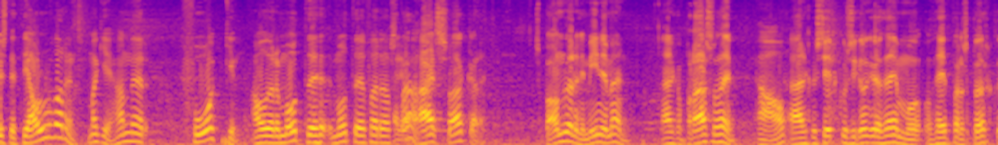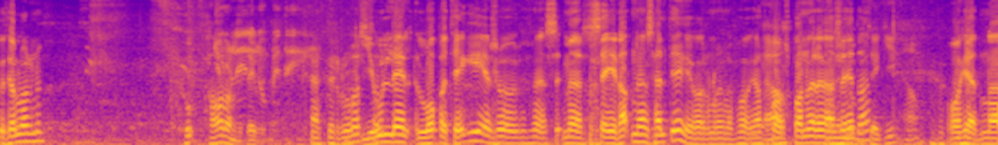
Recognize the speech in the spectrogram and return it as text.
er þjálfarinn, Maggi, hann er fókin áður en mótið, mótið er farið að stað Það er svakalegt Spánverðinni, mínir menn Það er eitthvað bras á þeim Já, Það er eitthvað sirkus í gangi á þeim og, og þeir bara spörkuð þjálfarinnum Er rosa Júli Lopategi eins og með, að segja nafnið hans held ég. Ég var nú að fá hjálpa á Spánverðinni að segja þetta. Og hérna,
